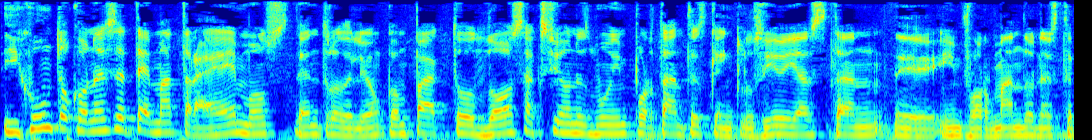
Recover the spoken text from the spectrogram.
Y junto con ese tema traemos dentro de León Compacto dos acciones muy importantes que inclusive ya están informando en este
